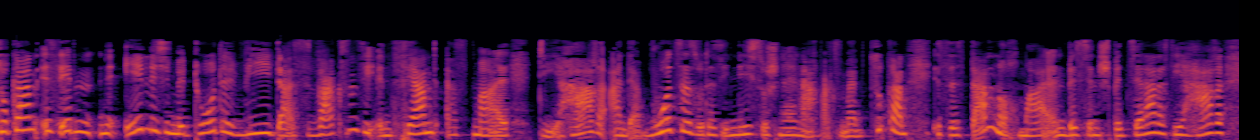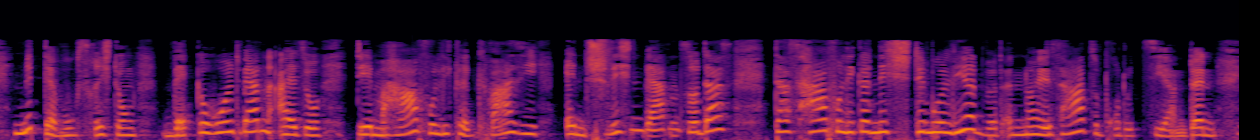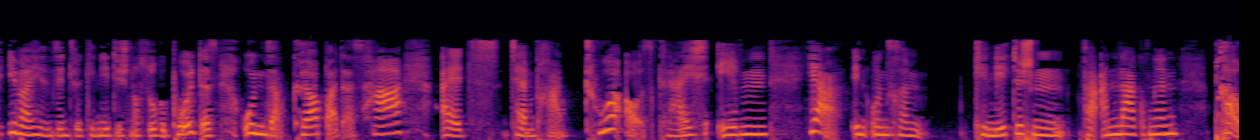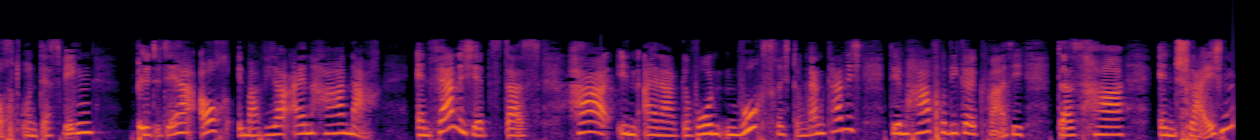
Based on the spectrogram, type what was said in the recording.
Zuckern ist eben eine ähnliche Methode wie das Wachsen. Sie entfernt erstmal die Haare an der Wurzel, so dass sie nicht so schnell nachwachsen. Beim Zuckern ist es dann nochmal ein bisschen spezieller, dass die Haare mit der Wuchsrichtung weggeholt werden, also dem Haarfollikel quasi entschlichen werden, sodass das Haarfollikel nicht stimuliert wird, ein neues Haar zu produzieren. Denn immerhin sind wir genetisch noch so gepolt, dass unser Körper das Haar als Temperaturausgleich eben, ja, in unseren kinetischen Veranlagungen braucht. Und deswegen bildet er auch immer wieder ein Haar nach. Entferne ich jetzt das Haar in einer gewohnten Wuchsrichtung, dann kann ich dem Haarfollikel quasi das Haar entschleichen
